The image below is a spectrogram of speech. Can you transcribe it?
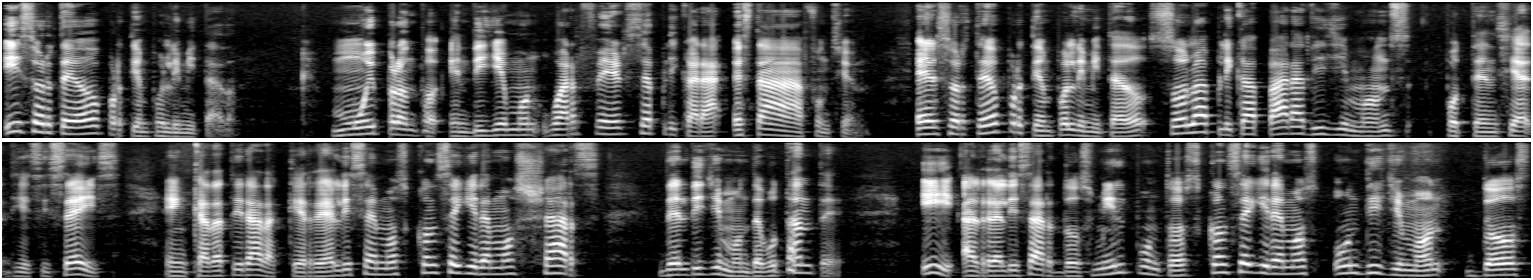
y sorteo por tiempo limitado. Muy pronto en Digimon Warfare se aplicará esta función. El sorteo por tiempo limitado solo aplica para Digimons potencia 16. En cada tirada que realicemos conseguiremos shards del Digimon debutante y al realizar 2000 puntos conseguiremos un Digimon 2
